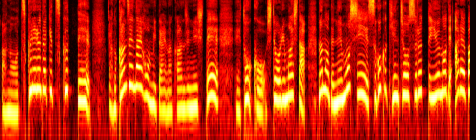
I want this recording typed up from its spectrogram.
あの、作れるだけ作って、あの、完全台本みたいな感じにして、えー、トークをしておりました。なのでね、もし、すごく緊張するっていうのであれば、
